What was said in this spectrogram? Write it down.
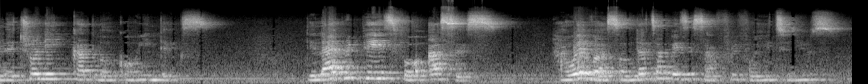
electronic catalog or index. The library pays for access However, some databases are free for you to use.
